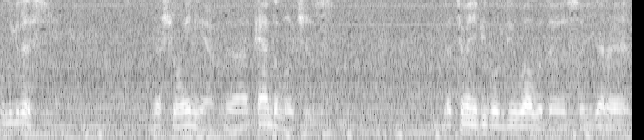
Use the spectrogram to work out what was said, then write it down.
Oh, look at this. Neshoania, uh, panda loaches. Not too many people do well with those, so you gotta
